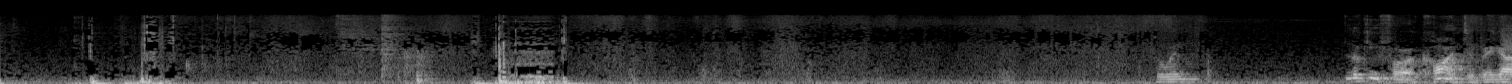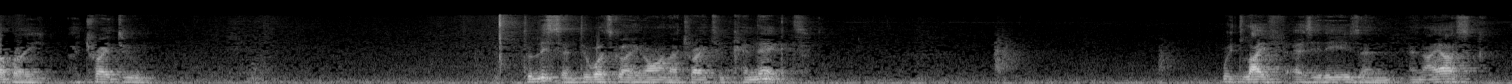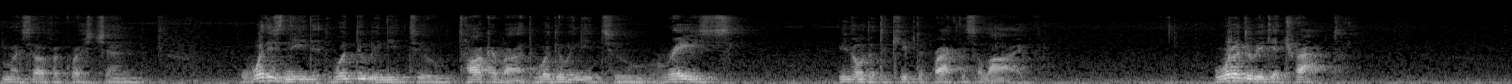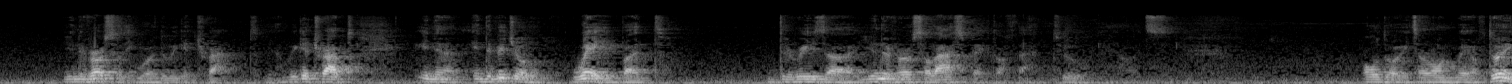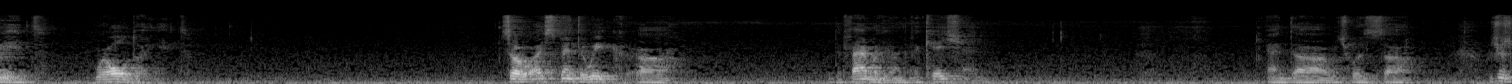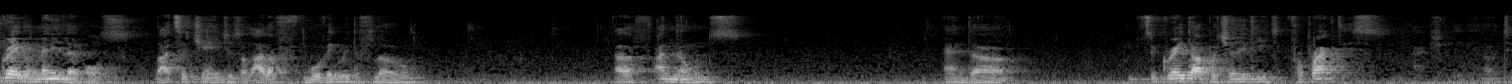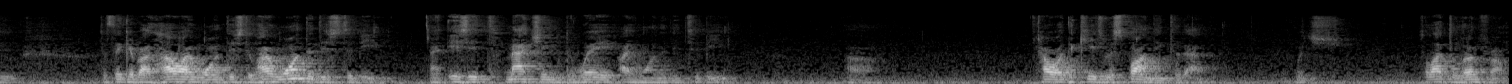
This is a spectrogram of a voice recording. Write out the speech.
So when looking for a koan to bring up, I, I try to to listen to what's going on. I try to connect with life as it is, and, and I ask myself a question what is needed? What do we need to talk about? What do we need to raise in order to keep the practice alive? Where do we get trapped? Universally, where do we get trapped? You know, we get trapped in an individual way, but there is a universal aspect of that too. You know, it's, although it's our own way of doing it, we're all doing it. So I spent a week uh, with the family on a vacation and uh, which was uh, which was great on many levels. Lots of changes, a lot of moving with the flow, a lot of unknowns, and uh, it's a great opportunity for practice. Actually, you know, to to think about how I want this to, how I wanted this to be, and is it matching the way I wanted it to be? Uh, how are the kids responding to that? Which is a lot to learn from.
